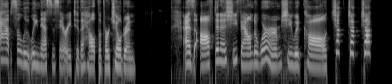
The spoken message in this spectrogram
absolutely necessary to the health of her children. As often as she found a worm, she would call chuck, chuck, chuck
